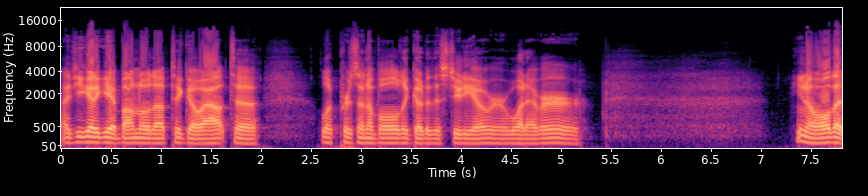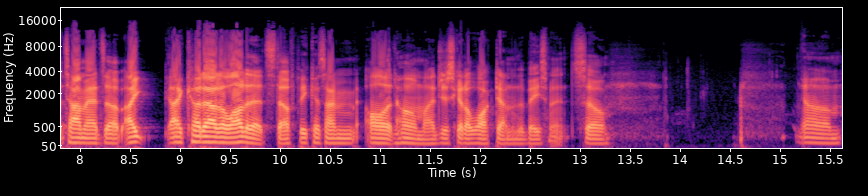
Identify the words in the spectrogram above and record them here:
If you got to get bundled up to go out to look presentable to go to the studio or whatever or you know, all that time adds up. I I cut out a lot of that stuff because I'm all at home. I just got to walk down to the basement. So um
